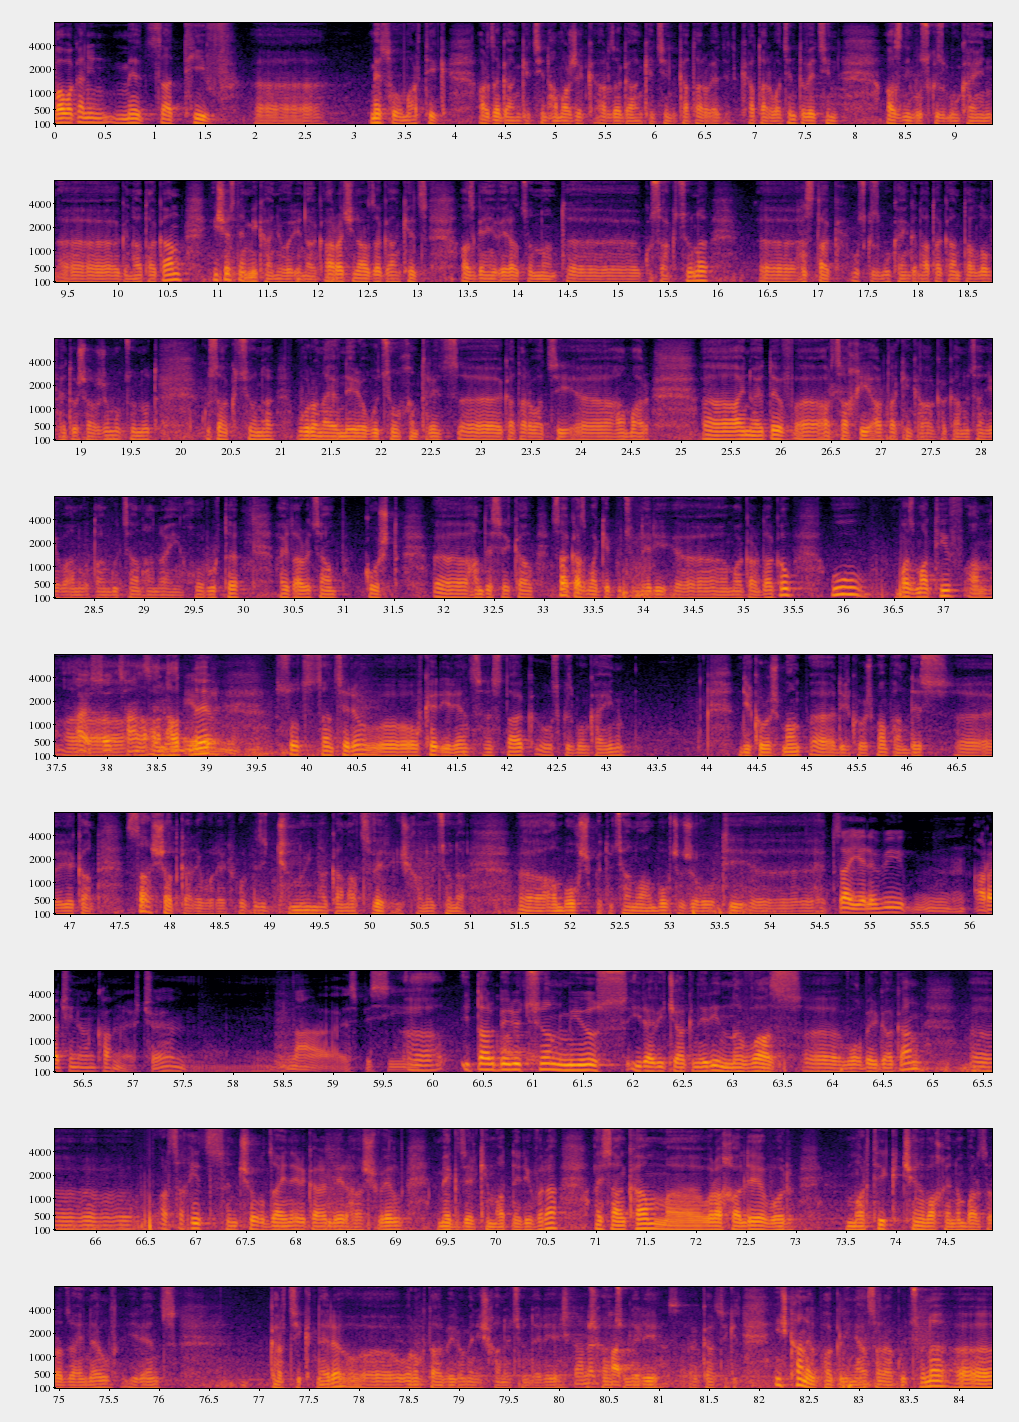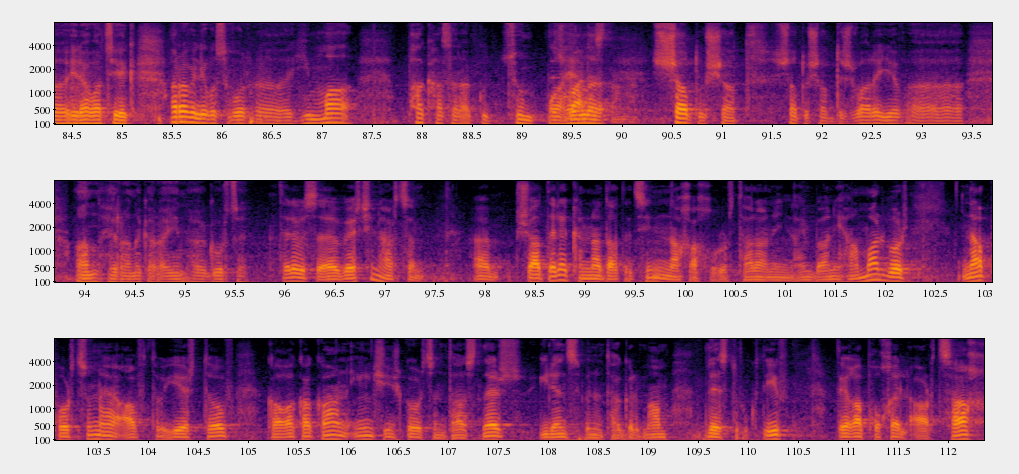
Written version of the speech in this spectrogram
բավականին մեծաթիվ մեծ հոմարտիկ արձագանքեցին համարժեք արձագանքեցին կատարվածին տվեցին ազնիվ ու սկզբունքային գնահատական հիշեցնեմ մի քանի օրինակ առաջին արձագանքեց ազգային վերածնունդ կուսակցությունը հստակ ու սկզբունքային գնահատական տալով հետո շարժում 88 կուսակցությունը, որը նաև ներողություն խնդրեց կատարվածի համար, այնուհետև Արցախի արտաքին քաղաքականության եւ անվտանգության հանրային խորհուրդը հայտարարությամբ կոշտ հանդես եկավ սա կազմակերպությունների մակարդակով ու բազմաթիվ անհատներ սոցցանցերում ովքեր իրենց հստակ ու սկզբունքային դիրքորոշմամբ դիրքորոշմամբ հանդես եկան։ Սա շատ կարևոր էր, որպեսզի չնույնականացվեր իշխանությունը ամբողջ պետության ու ամբողջ ժողովրդի հետ։ Սա երևի առաջին անգամն էր, չէ՞ նա այսպեսի ի տարբերություն մյուս իրավիճակների նվազ ողբերգական Արցախից հնչող ձայները կարելի էր հաշվել մեկ ձերքի մատների վրա այս անգամ ուրախալի է որ մարդիկ չեն վախենում բարձրաձայնել իրենց կարծիքները, որոնք տարբերում են իշխանությունների, իշխանությունների կարծիքից։ Ինչքան էլ փակ լինի հասարակությունը, իրավացի եք, առավել եւս որ հիմա փակ հասարակություն պահելը շատ ու շատ շատ ու շատ դժվար է եւ անհերանեկարային գործ է։ Տերևս վերջին հարցը շատերը քննադատեցին նախախորհրդարանին այն բանի համար, որ նա փորձում է ավտոերթով քաղաքական ինչ-ինչ գործընթացներ իրենց բնութագրմամբ դեստրուկտիվ տեղափոխել Արցախ,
